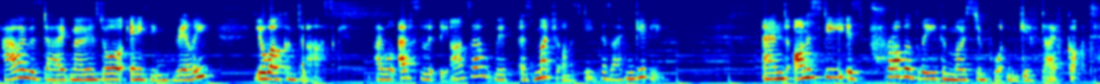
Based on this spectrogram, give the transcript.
how I was diagnosed, or anything really, you're welcome to ask. I will absolutely answer with as much honesty as I can give you. And honesty is probably the most important gift I've got.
